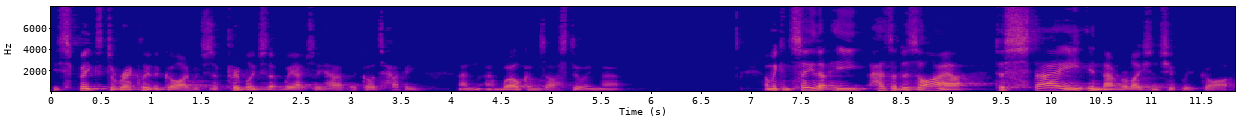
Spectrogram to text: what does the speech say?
he speaks directly to God, which is a privilege that we actually have, that God's happy and, and welcomes us doing that. And we can see that he has a desire to stay in that relationship with God,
